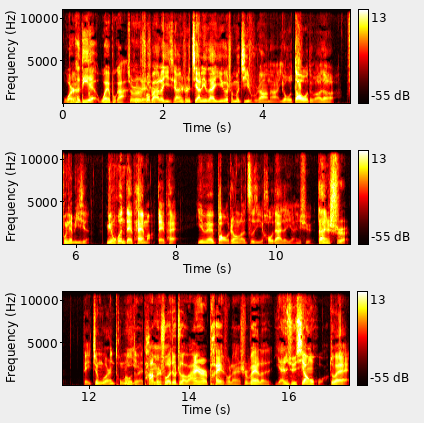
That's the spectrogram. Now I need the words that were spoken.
我是他爹，我也不干。就是说白了，了，以前是建立在一个什么基础上呢？有道德的封建迷信，冥婚得配嘛？得配，因为保证了自己后代的延续，但是得经过人同意。哦，对他们说，就这玩意儿配出来是为了延续香火对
